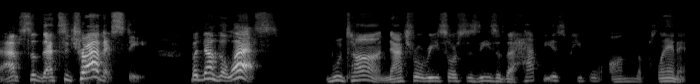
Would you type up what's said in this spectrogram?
absolute that's a travesty. But nonetheless, Bhutan, natural resources, these are the happiest people on the planet.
